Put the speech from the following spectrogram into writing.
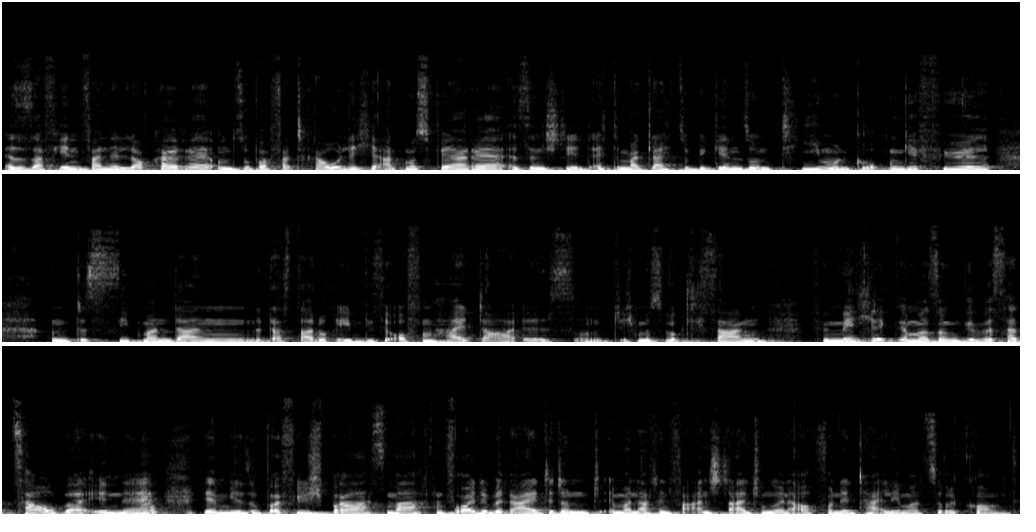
es ist auf jeden Fall eine lockere und super vertrauliche Atmosphäre. Es entsteht echt immer gleich zu Beginn so ein Team- und Gruppengefühl. Und das sieht man dann, dass dadurch eben diese Offenheit da ist. Und ich muss wirklich sagen, für mich liegt immer so ein gewisser Zauber inne, der mir super viel Spaß macht und Freude bereitet und immer nach den Veranstaltungen auch von den Teilnehmern zurückkommt.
